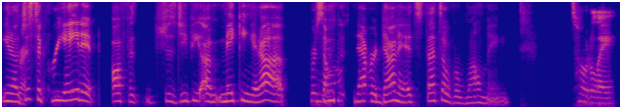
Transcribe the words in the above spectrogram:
you know, right. just to create it off of just GP um, making it up for yeah. someone who's never done it, it's that's overwhelming. Totally.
